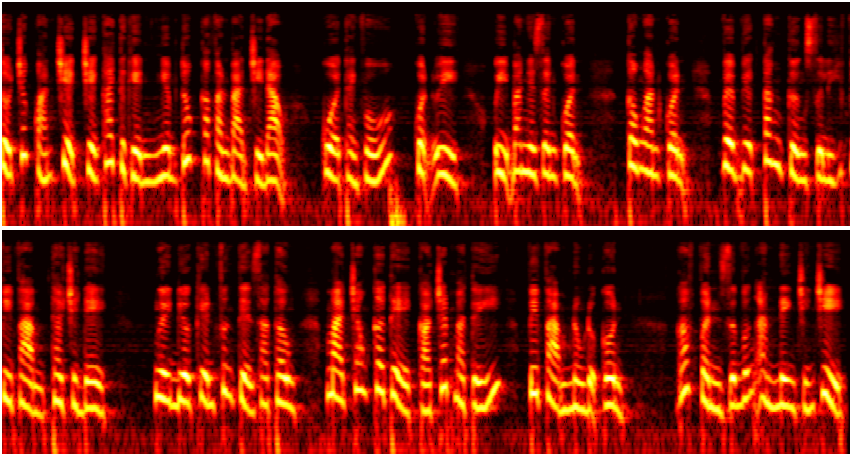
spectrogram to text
tổ chức quán triệt triển khai thực hiện nghiêm túc các văn bản chỉ đạo của thành phố, quận ủy, ủy ban nhân dân quận, công an quận về việc tăng cường xử lý vi phạm theo chuyên đề. Người điều khiển phương tiện giao thông mà trong cơ thể có chất ma túy, vi phạm nồng độ cồn, góp phần giữ vững an ninh chính trị,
